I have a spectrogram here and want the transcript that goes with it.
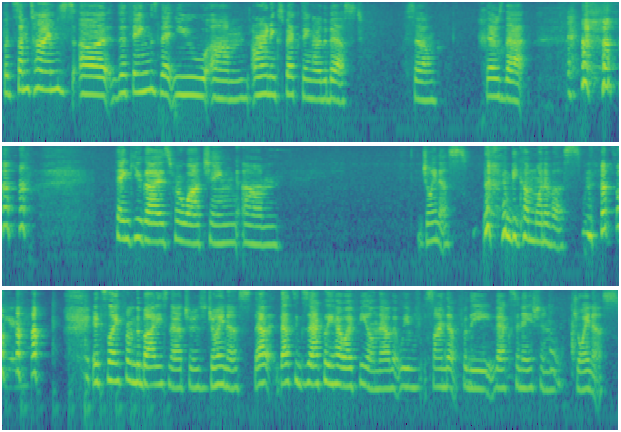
But sometimes uh, the things that you um, aren't expecting are the best. So there's that. Thank you guys for watching. Um, join us. And become one of us. it's like from the Body Snatchers. Join us. That that's exactly how I feel now that we've signed up for the vaccination. Join us.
